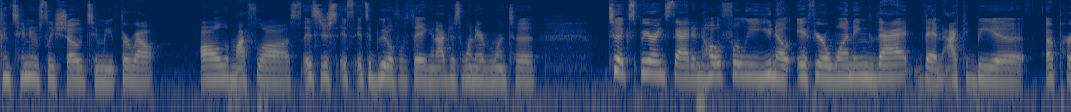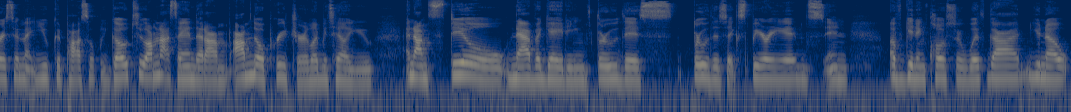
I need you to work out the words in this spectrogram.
continuously showed to me throughout all of my flaws. It's just it's it's a beautiful thing and I just want everyone to to experience that and hopefully, you know, if you're wanting that, then I could be a a person that you could possibly go to. I'm not saying that I'm I'm no preacher, let me tell you. And I'm still navigating through this through this experience and of getting closer with God, you know,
